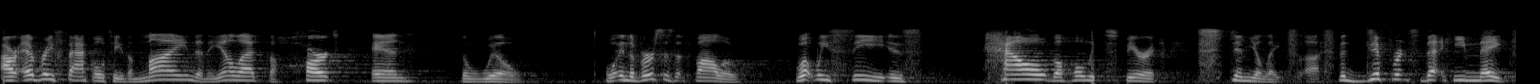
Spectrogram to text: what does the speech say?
our every faculty the mind and the intellect, the heart and the will. Well, in the verses that follow, what we see is how the Holy Spirit stimulates us, the difference that He makes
